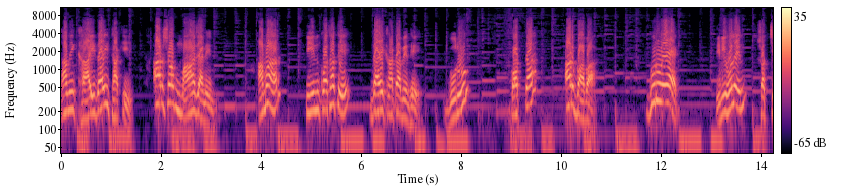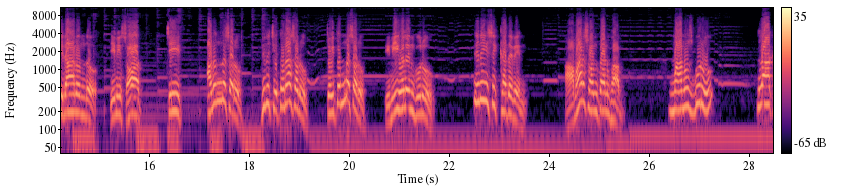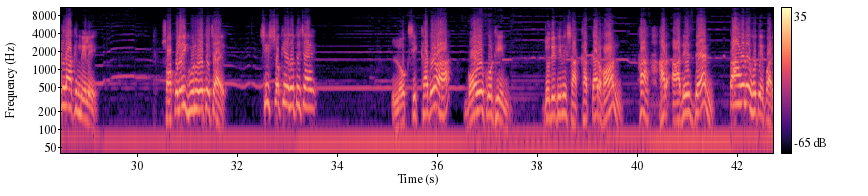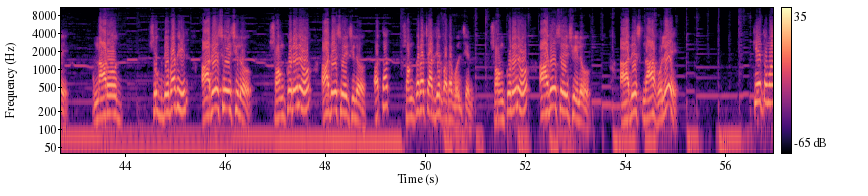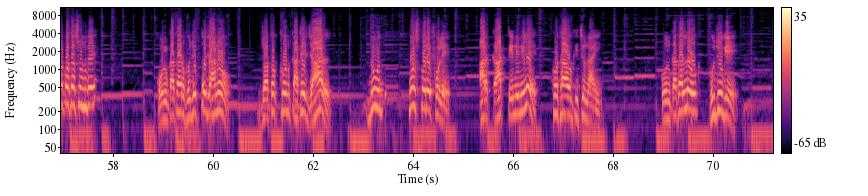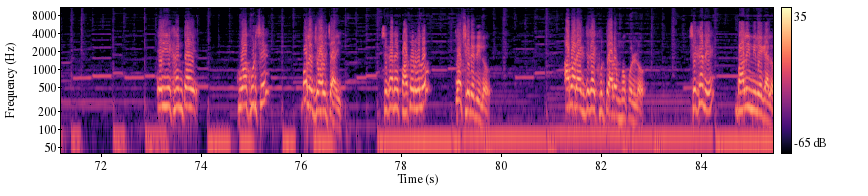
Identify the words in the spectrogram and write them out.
আমি খাই দাই থাকি, আর সব মা জানেন। আমার তিন কথাতে গায়ে কাঁটা বেঁধে, গুরু, কর্তা আর বাবা। গুরু এক, তিনি হলেন সচ্চিদানন্দ, তিনি সৎ, চিত আনন্দ স্বরূপ তিনি চেতনা স্বরূপ চৈতন্য স্বরূপ তিনি হলেন গুরু তিনি শিক্ষা দেবেন। আমার সন্তান ভাব, মানুষ গুরু লাখ লাখ মেলে। সকলেই গুরু হতে চায়, শিষ্য কে হতে চায়? লোক শিক্ষা দেওয়া বড় কঠিন। যদি তিনি সাক্ষাৎকার হন আর আদেশ দেন, তাহলে হতে পারে। নারদ সুখদেবাদির আদেশ হয়েছিল, শঙ্করেরও আদেশ হয়েছিল, অর্থাৎ শঙ্করাচার্যের কথা বলছেন, শঙ্করেরও আদেশ হয়েছিল। আদেশ না হলে কে তোমার কথা শুনবে? কলকাতার হুজুক তো জানো, যতক্ষণ কাঠে জাল, দুধ ফোঁস করে ফোলে। আর কাঠ টেনে নিলে কোথাও কিছু নাই। কলকাতার লোক হুজুগে। এই এখানটায় কুয়া খুঁড়ছে, বলে জল চাই। সেখানে পাথর হলো, তো ছেড়ে দিল। আবার এক জায়গায় খুঁড়তে আরম্ভ করল। সেখানে বালি মিলে গেল,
